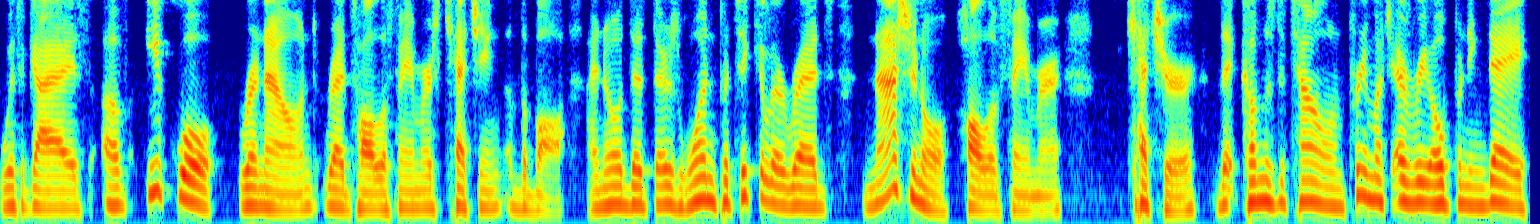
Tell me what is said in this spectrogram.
with guys of equal renowned Reds Hall of Famers catching the ball. I know that there's one particular Reds National Hall of Famer catcher that comes to town pretty much every opening day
